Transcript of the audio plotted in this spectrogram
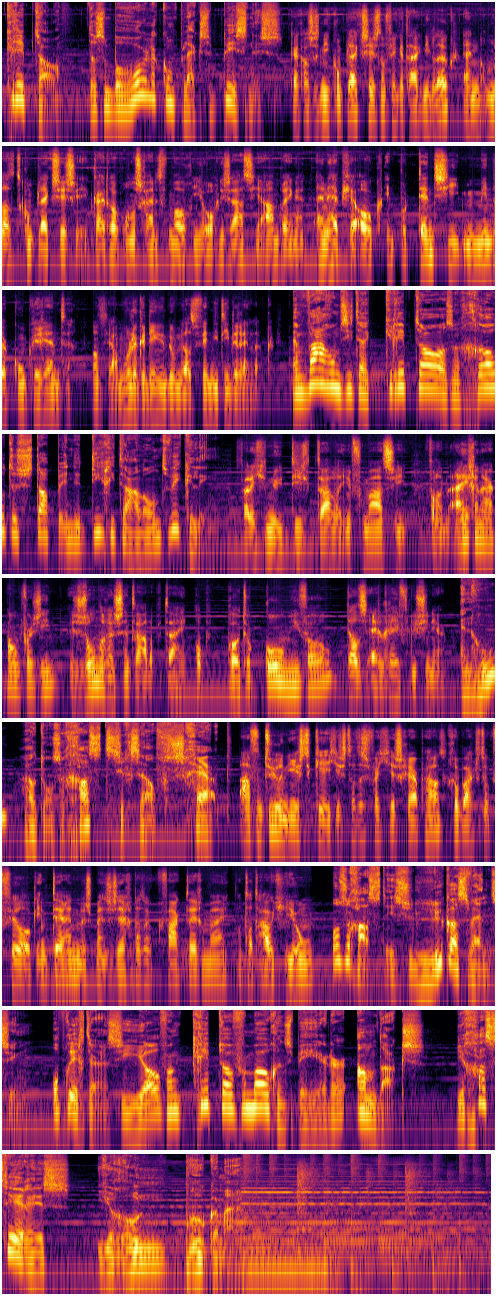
Crypto, dat is een behoorlijk complexe business. Kijk, als het niet complex is, dan vind ik het eigenlijk niet leuk. En omdat het complex is, kan je er ook onderscheidend vermogen in je organisatie aanbrengen. En heb je ook in potentie minder concurrenten. Want ja, moeilijke dingen doen, dat vindt niet iedereen leuk. En waarom ziet hij crypto als een grote stap in de digitale ontwikkeling? Dat je nu digitale informatie van een eigenaar kan voorzien, zonder een centrale partij, op protocolniveau, dat is echt revolutionair. En hoe houdt onze gast zichzelf scherp? Avontuur in eerste keertjes, dat is wat je scherp houdt. Ik gebruik het ook veel ook intern, dus mensen zeggen dat ook vaak tegen mij, want dat houdt je jong. Onze gast is Lucas Wensing, oprichter en CEO van crypto-vermogensbeheerder Amdax. Je gastheer is Jeroen Broekema.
